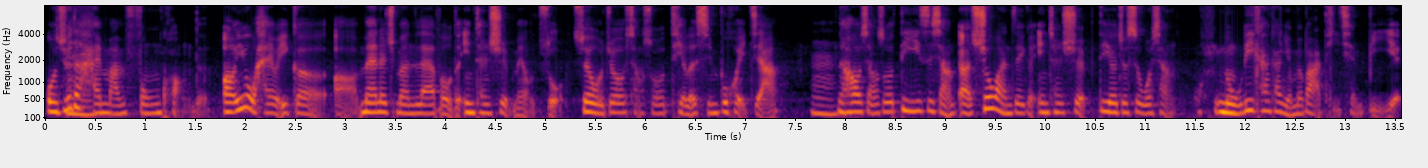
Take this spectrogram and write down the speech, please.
我觉得还蛮疯狂的、嗯、哦，因为我还有一个啊、uh, management level 的 internship 没有做，所以我就想说铁了心不回家。嗯，然后想说，第一是想呃修完这个 internship，第二就是我想努力看看有没有办法提前毕业，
